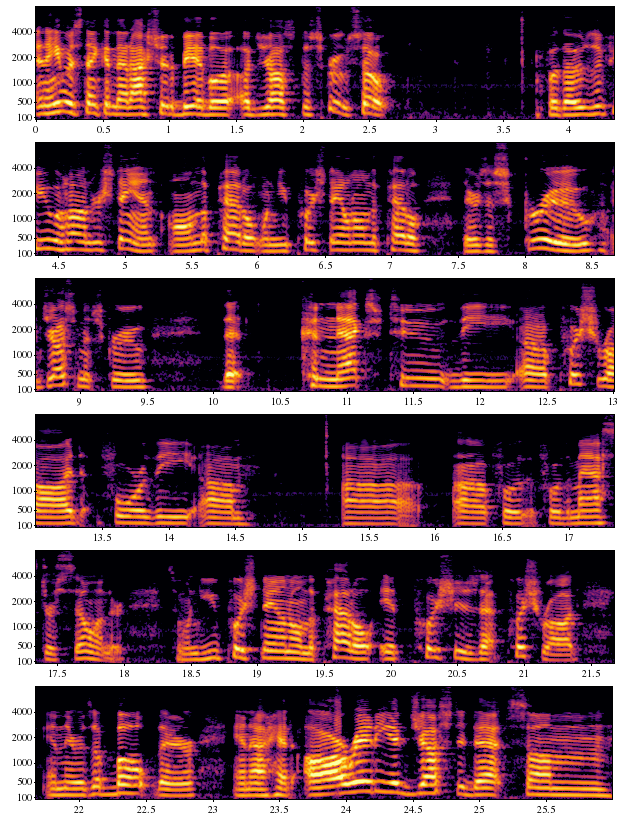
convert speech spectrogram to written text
and he was thinking that I should be able to adjust the screw. So for those of you who understand, on the pedal, when you push down on the pedal, there's a screw, adjustment screw, that connects to the uh, push rod for the um, uh, uh, for for the master cylinder. So when you push down on the pedal, it pushes that push rod, and there's a bolt there. And I had already adjusted that some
